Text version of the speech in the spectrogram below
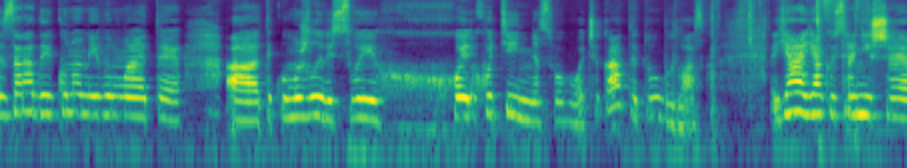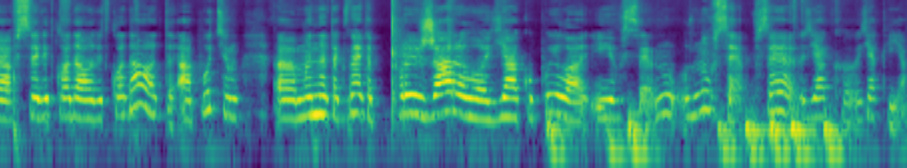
заради економії ви маєте а, таку можливість своїх хотіння свого чекати, то будь ласка. Я якось раніше все відкладала, відкладала, а потім е, мене так, знаєте, прижарило, я купила і все. Ну, ну все, все як, як є.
